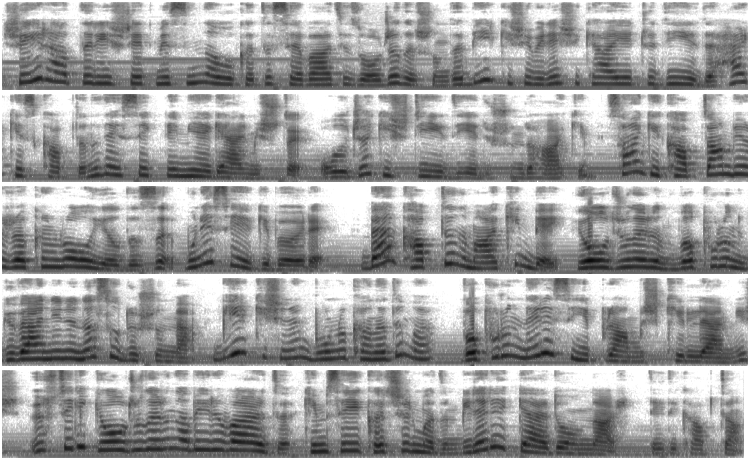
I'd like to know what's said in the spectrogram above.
Şehir Hatları İşletmesi'nin avukatı Sebati Zorca dışında bir kişi bile şikayetçi değildi. Herkes kaptanı desteklemeye gelmişti. Olacak iş değil diye düşündü hakim. Sanki kaptan bir rock'n'roll yıldızı. Bu ne sevgi böyle? Ben kaptanım hakim bey. Yolcuların, vapurun güvenliğini nasıl düşünmem? Bir kişinin burnu kanadı mı? Vapurun neresi yıpranmış, kirlenmiş? Üstelik yolcuların haberi vardı. Kimseyi kaçırmadım, bilerek geldi onlar, dedi kaptan.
